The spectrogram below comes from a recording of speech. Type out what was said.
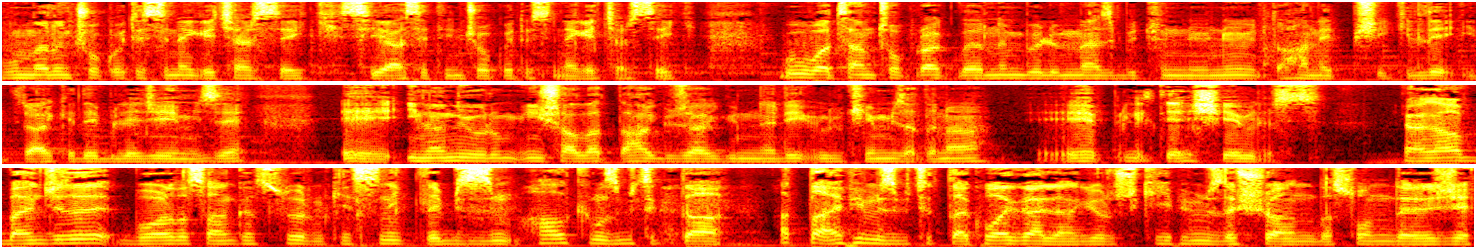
bunların çok ötesine geçersek, siyasetin çok ötesine geçersek bu vatan topraklarının bölünmez bütünlüğünü daha net bir şekilde idrak edebileceğimize e, inanıyorum. İnşallah daha güzel günleri ülkemiz adına e, hep birlikte yaşayabiliriz. Yani abi bence de bu arada sana katılıyorum. Kesinlikle bizim halkımız bir tık daha hatta hepimiz bir tık daha kolay görüyoruz ki hepimiz de şu anda son derece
